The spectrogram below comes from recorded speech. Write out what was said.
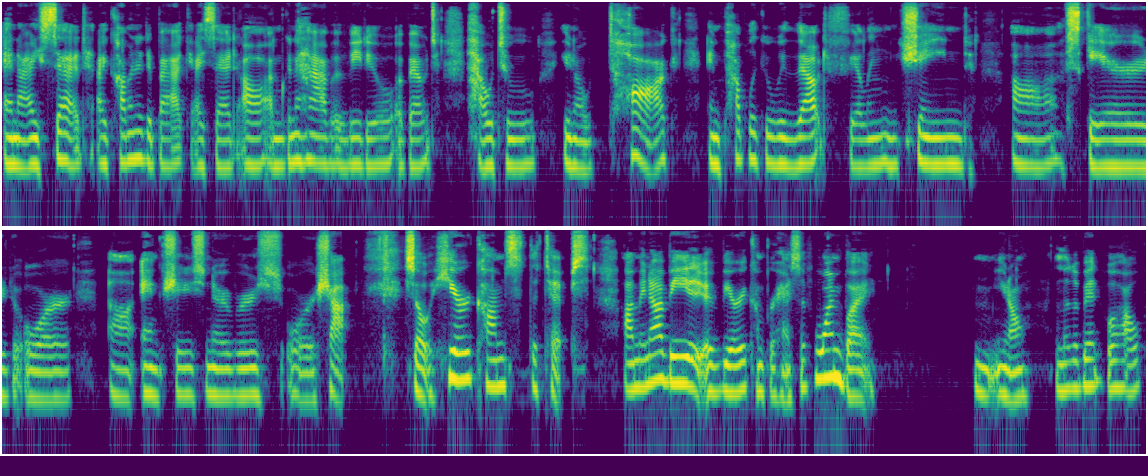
And I said, I commented back, I said, Oh, I'm gonna have a video about how to, you know, talk in public without feeling shamed, uh, scared, or uh, anxious, nervous, or shy. So here comes the tips. I may not be a, a very comprehensive one, but mm, you know, a little bit will help.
